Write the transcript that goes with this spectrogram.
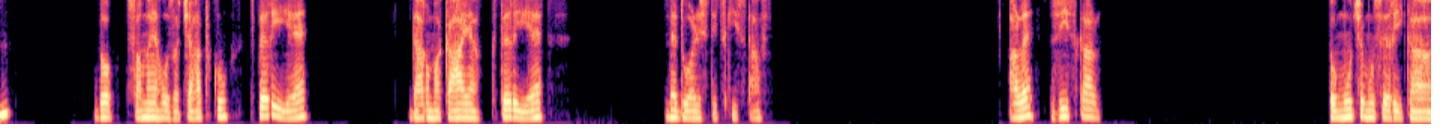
hm, do samého začátku, který je dharmakája, který je nedualistický stav. Ale získal tomu, čemu se říká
